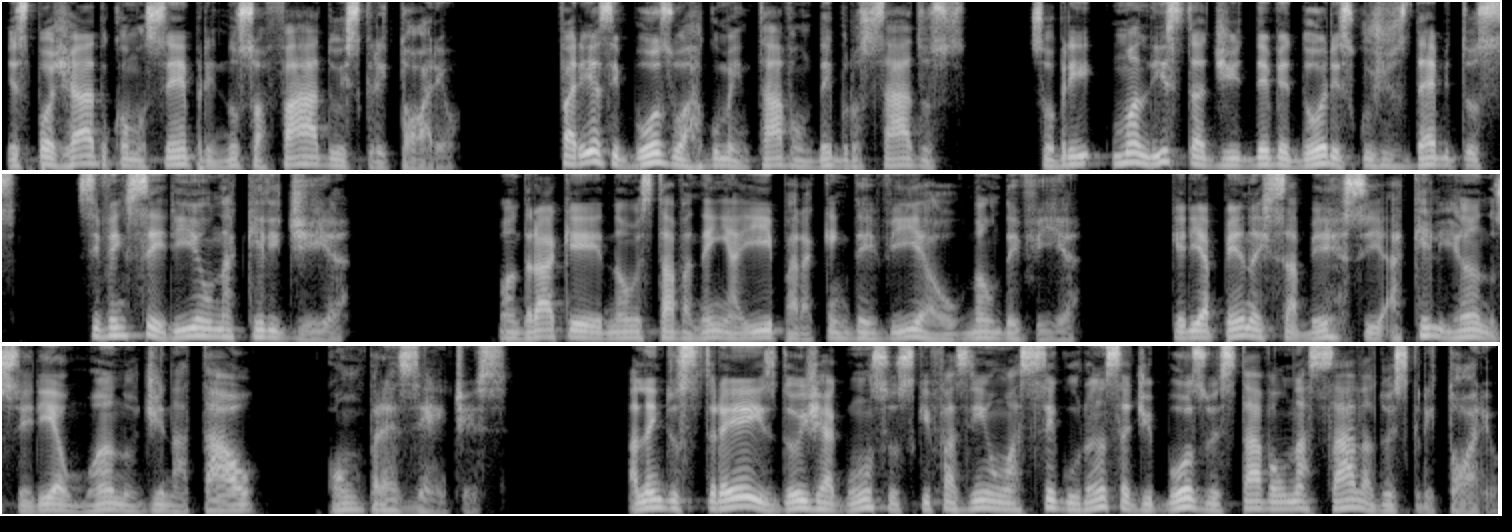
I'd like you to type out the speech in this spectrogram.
espojado como sempre no sofá do escritório, Farias e Bozo argumentavam debruçados sobre uma lista de devedores cujos débitos se venceriam naquele dia. Mandrake não estava nem aí para quem devia ou não devia. Queria apenas saber se aquele ano seria um ano de Natal com presentes. Além dos três, dois jagunços que faziam a segurança de Bozo estavam na sala do escritório.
